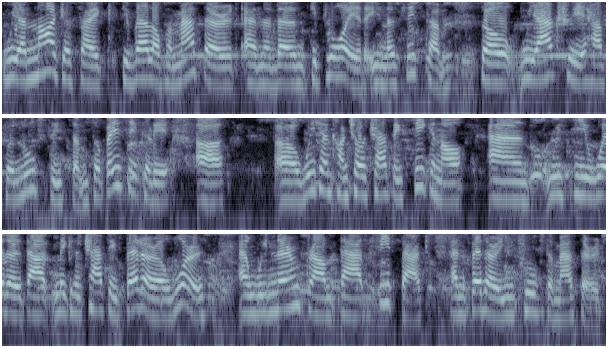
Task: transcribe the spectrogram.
we are not just like develop a method and then deploy it in the system. So we actually have a loop system. So basically, uh, uh, we can control traffic signal and we see whether that makes the traffic better or worse and we learn from that feedback and better improve the method.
